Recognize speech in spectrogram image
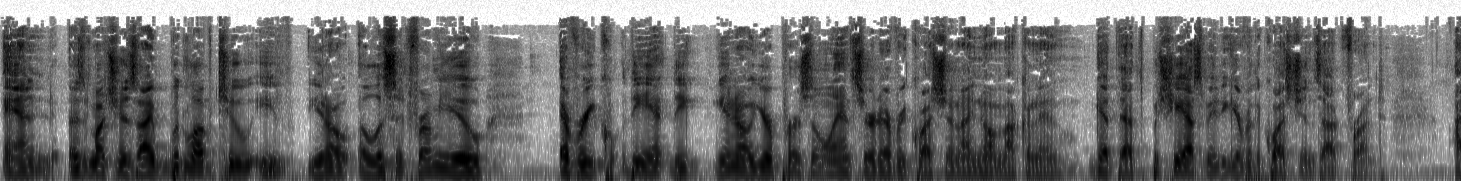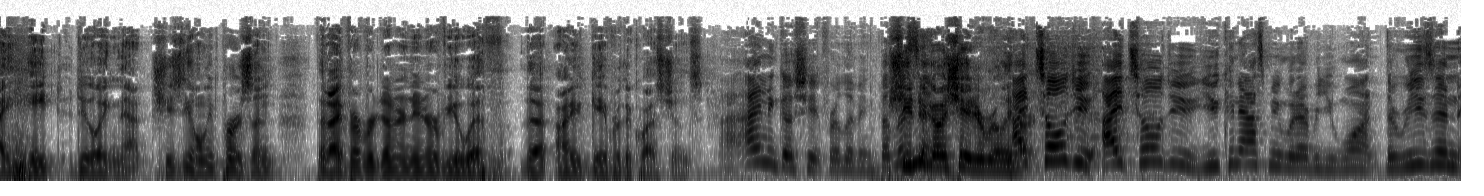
And as much as I would love to, you know, elicit from you every the the you know your personal answer to every question, I know I'm not going to get that. But she asked me to give her the questions out front. I hate doing that. She's the only person that I've ever done an interview with that I gave her the questions. I negotiate for a living, but she listen, negotiated really hard. I told you, I told you, you can ask me whatever you want. The reason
